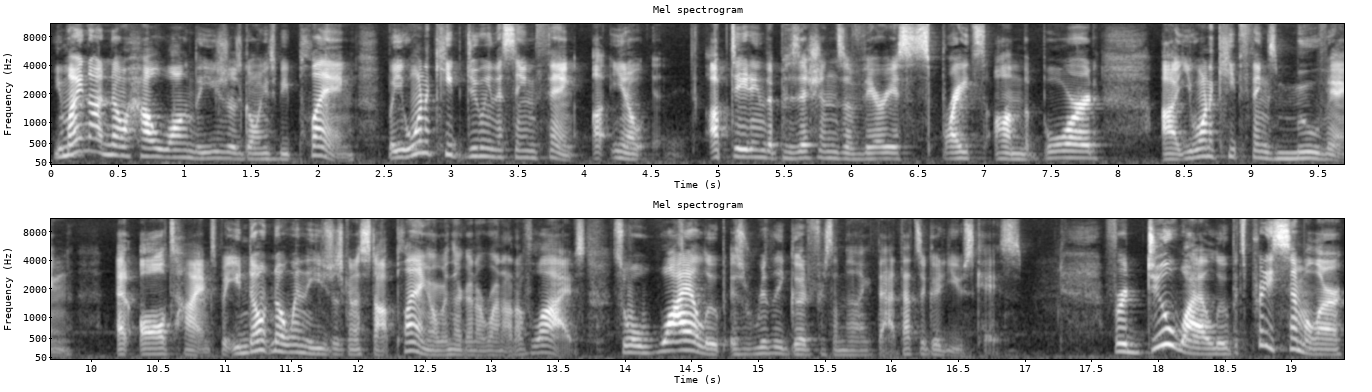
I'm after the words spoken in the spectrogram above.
You might not know how long the user is going to be playing, but you want to keep doing the same thing. Uh, you know, updating the positions of various sprites on the board. Uh, you want to keep things moving at all times, but you don't know when the user is going to stop playing or when they're going to run out of lives. So a while loop is really good for something like that. That's a good use case. For a do while loop, it's pretty similar.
